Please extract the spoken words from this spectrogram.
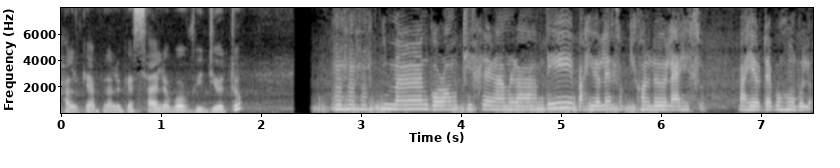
ভালকৈ আপোনালোকে চাই ল'ব ভিডিঅ'টো। ইমান গৰম উঠিছে ৰাম ৰাম দেই বাহিৰলৈ চকীখন লৈ ওলাই আহিছোঁ। বাহিৰতে বহোঁ বোলো।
